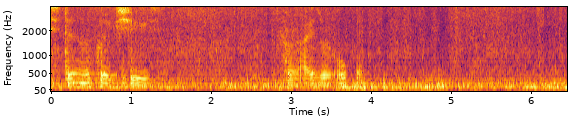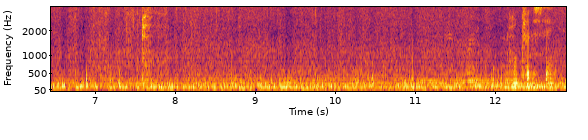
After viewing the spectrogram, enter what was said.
It doesn't look like she's. Her eyes were open. Interesting.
